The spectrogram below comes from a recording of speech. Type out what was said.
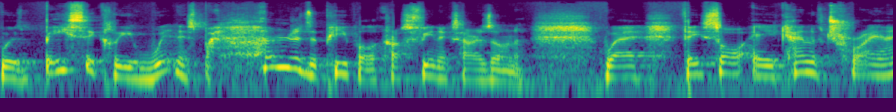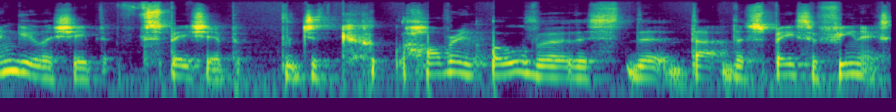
was basically witnessed by hundreds of people across Phoenix, Arizona, where they saw a kind of triangular shaped spaceship just hovering over this the that the space of Phoenix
